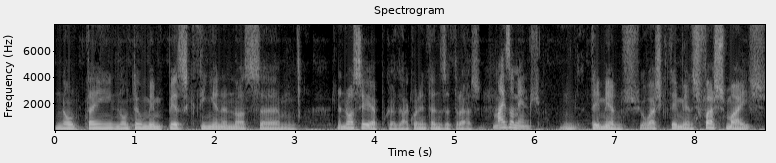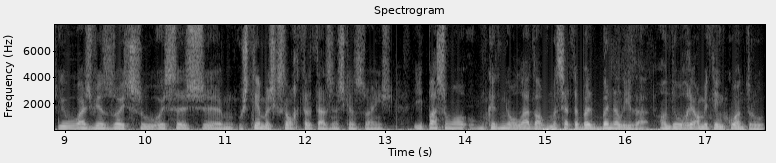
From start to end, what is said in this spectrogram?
não tem, não tem o mesmo peso que tinha na nossa, na nossa época, há 40 anos atrás. Mais ou menos. Tem menos, eu acho que tem menos. Faz-se mais. Eu às vezes ouço, ouço as, eh, os temas que são retratados nas canções e passam ao- um bocadinho ao lado de alguma certa ba- banalidade. Onde eu realmente encontro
